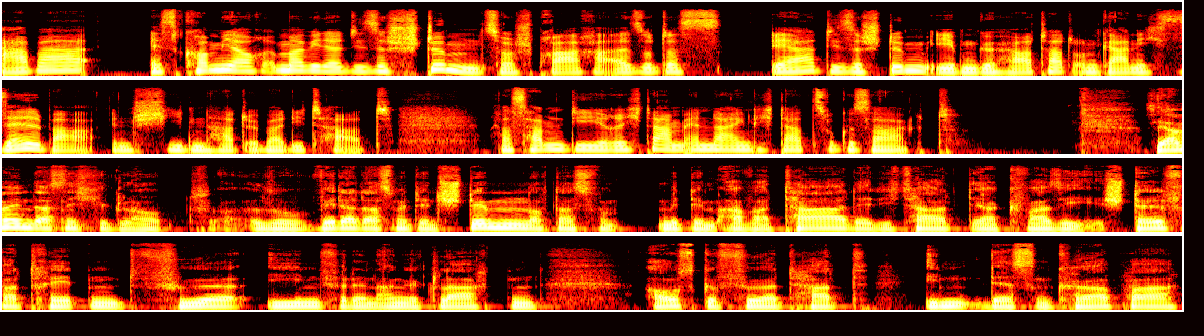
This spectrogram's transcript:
Aber es kommen ja auch immer wieder diese Stimmen zur Sprache. Also, dass er diese Stimmen eben gehört hat und gar nicht selber entschieden hat über die Tat. Was haben die Richter am Ende eigentlich dazu gesagt? Sie haben ihm das nicht geglaubt. Also weder das mit den Stimmen noch das mit dem Avatar, der die Tat ja quasi stellvertretend für ihn, für den Angeklagten ausgeführt hat, in dessen Körper.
